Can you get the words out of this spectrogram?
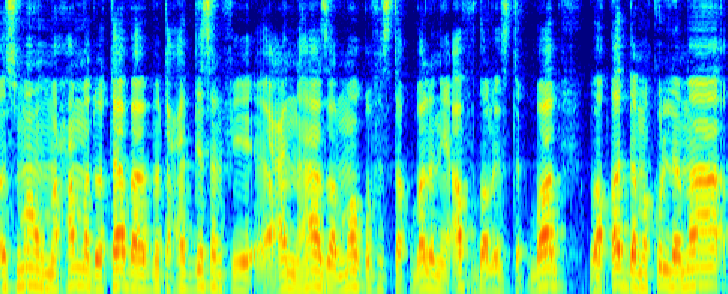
اسمه, محمد وتابع متحدثا في عن هذا الموقف استقبلني أفضل استقبال وقدم كل ما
